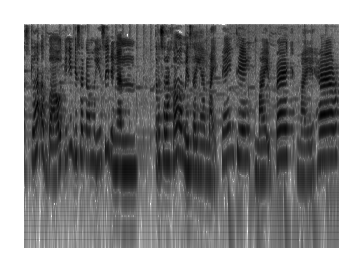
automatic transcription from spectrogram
setelah about ini bisa kamu isi dengan terserah kamu misalnya my painting, my bag, my hair,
